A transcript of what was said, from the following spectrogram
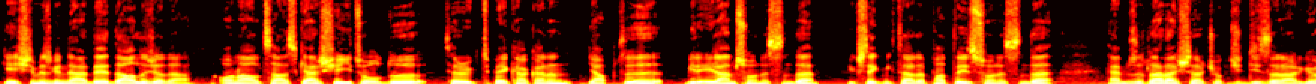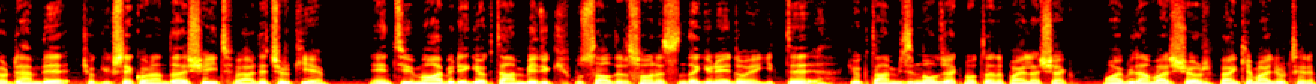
Geçtiğimiz günlerde Dağlıca'da 16 asker şehit oldu. Terör örgütü PKK'nın yaptığı bir eylem sonrasında yüksek miktarda patlayıcı sonrasında hem zırhlı araçlar çok ciddi zarar gördü hem de çok yüksek oranda şehit verdi Türkiye. NTV muhabiri Gökten Bedük bu saldırı sonrasında Güneydoğu'ya gitti. Gökten bizimle olacak notlarını paylaşacak. Muhabirden başlıyor, ben Kemal Yurterim.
